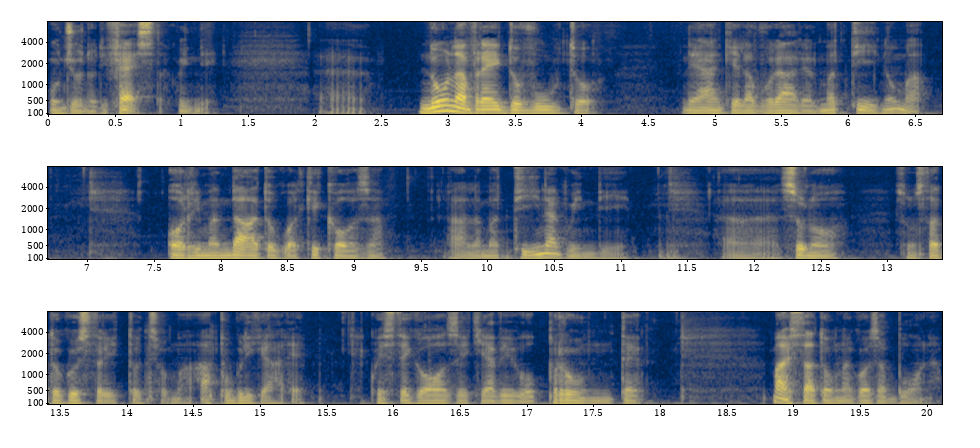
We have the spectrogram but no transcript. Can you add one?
un giorno di festa quindi uh, non avrei dovuto neanche lavorare al mattino ma ho rimandato qualche cosa alla mattina, quindi uh, sono, sono, stato costretto insomma, a pubblicare queste cose che avevo pronte, ma è stata una cosa buona.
